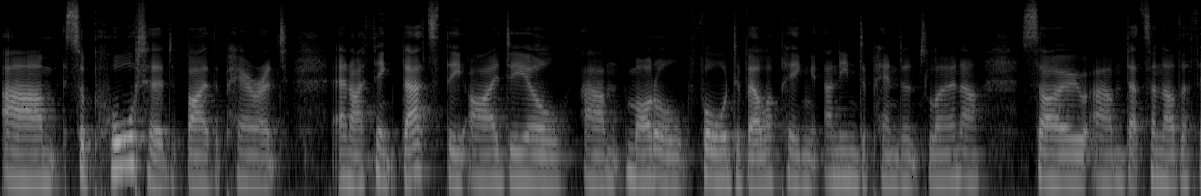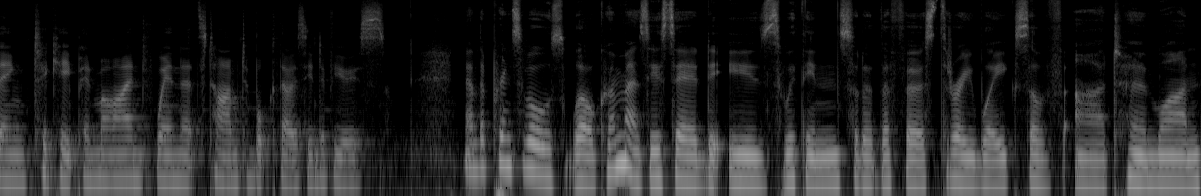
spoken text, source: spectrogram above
um, supported by the parent. And I think that's the ideal um, model for developing an independent learner. So um, that's another thing to keep in mind when it's time to book those interviews. Now, the principal's welcome, as you said, is within sort of the first three weeks of uh, term one.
